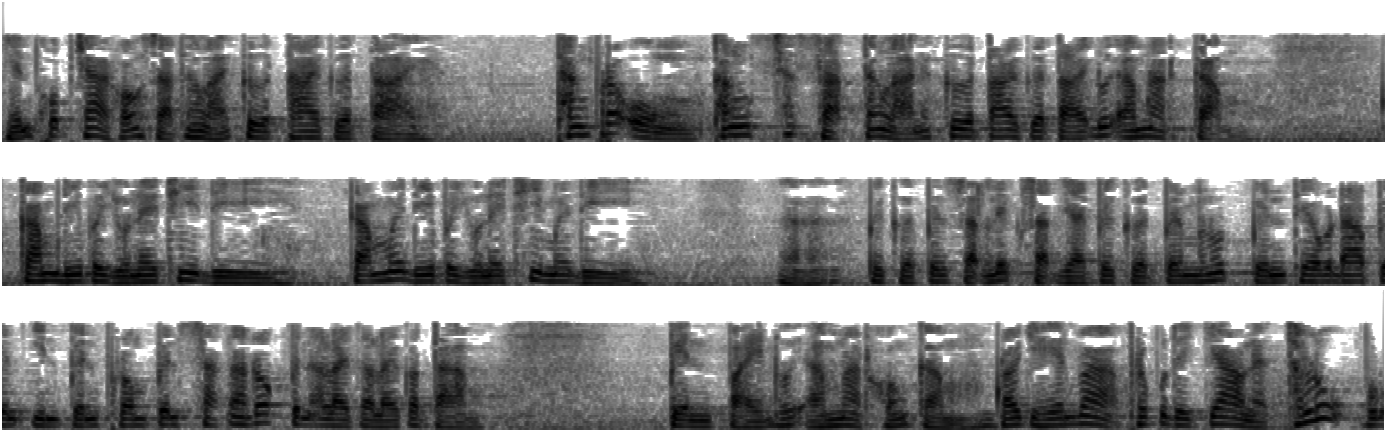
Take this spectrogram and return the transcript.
เห็นภพชาติของสัตว์ทั้งหลายเกิดตายเกิดตาย ทั้งพระองค์ทั้งสัตว์ทั้งหลายเกิดตายเกิดตายด้วยอำนาจกรรม กรรมดีไปอยู่ในที่ดี กรรมไม่ดีไปอยู่ในที่ไม่ดีไปเกิดเป็นสัตว์เล็กสัตว์ใหญ่ไปเกิดเป็นมนุษย์เป็นเทวดาเป็นอินเป็นพรหมเป็นสัตว์นรกเป็นอะไรต่ออะไรก็ตาม เป็นไปด้วยอำนาจของกรรม เราจะเห็นว่าพระพุทธเจ้าเนี่ยทะลุปรุ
